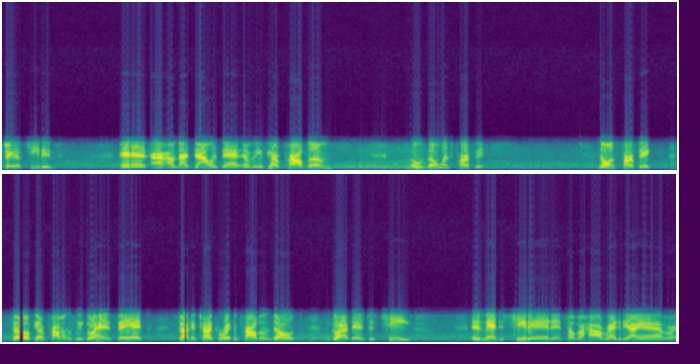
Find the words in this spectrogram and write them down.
straight up cheated. And I, I'm not down with that. I mean, if you have a problem, no, no one's perfect. No one's perfect. So if you have a problem with me, go ahead and say it so I can try to correct the problem. Don't go out there and just cheat. This man just cheated and talk about how raggedy I am or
